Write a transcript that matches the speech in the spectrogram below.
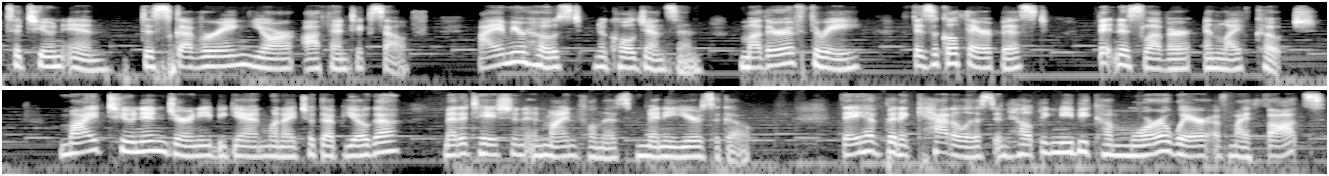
to Tune In, Discovering Your Authentic Self. I am your host, Nicole Jensen, mother of three, physical therapist, fitness lover, and life coach. My tune in journey began when I took up yoga, meditation, and mindfulness many years ago. They have been a catalyst in helping me become more aware of my thoughts,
